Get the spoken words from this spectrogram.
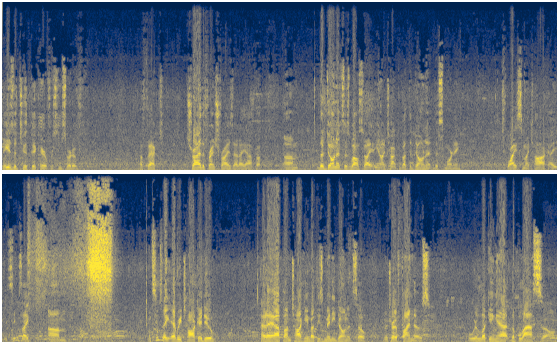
I use a toothpick here for some sort of effect. Try the French fries at IAAPA. Um, the donuts as well. So I, you know, I talked about the donut this morning twice in my talk. I, it seems like um, it seems like every talk I do at IAAPA, I'm talking about these mini donuts. So I'm gonna try to find those. But we're looking at the blast zone.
